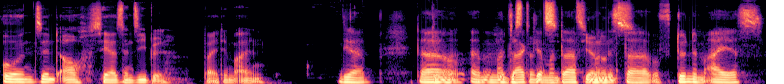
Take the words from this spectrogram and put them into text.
und sind auch sehr sensibel bei dem allen. Ja, da Genau, ähm, man sagt ja, man darf, man ist da auf dünnem Eis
